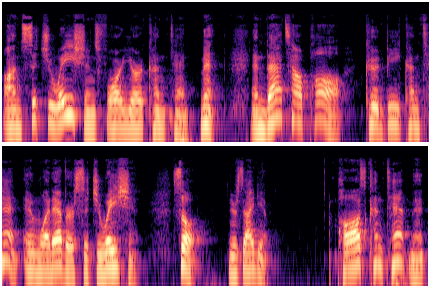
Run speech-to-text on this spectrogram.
on situations for your contentment. And that's how Paul could be content in whatever situation. So, here's the idea Paul's contentment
